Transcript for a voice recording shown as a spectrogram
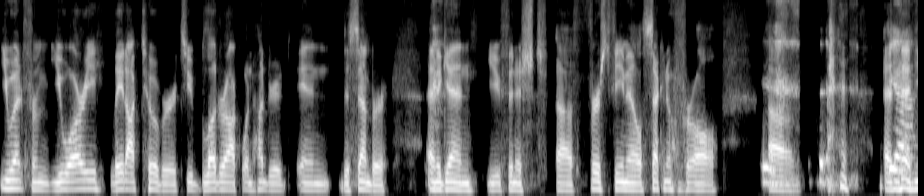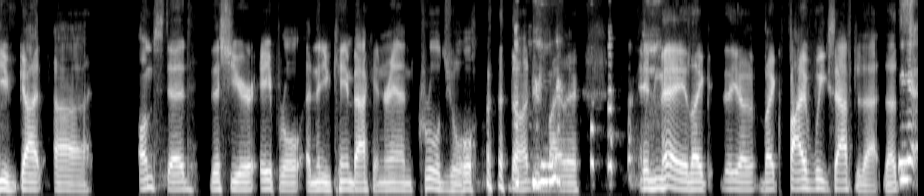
you went from Uwharrie late October to Blood Rock 100 in December. And again, you finished uh, first female, second overall. Um, and yeah. then you've got uh, Umstead this year, April, and then you came back and ran Cruel Jewel, the hundred miler, in May, like you know, like five weeks after that. That's yeah.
